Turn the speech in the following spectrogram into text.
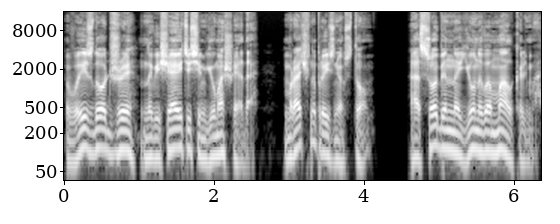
«Вы с Доджи навещаете семью Машеда», — мрачно произнес Том. «Особенно юного Малкольма.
